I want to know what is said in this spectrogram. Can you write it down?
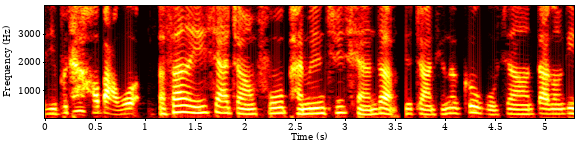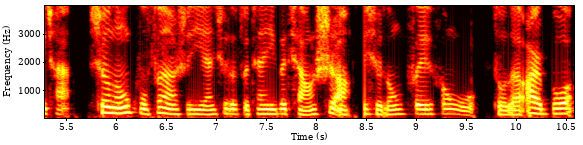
也不太好把握。呃，翻了一下涨幅排名居前的涨停的个股，像大龙地产、盛龙股份啊，是延续了昨天一个强势啊，继续龙飞凤舞，走了二波。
